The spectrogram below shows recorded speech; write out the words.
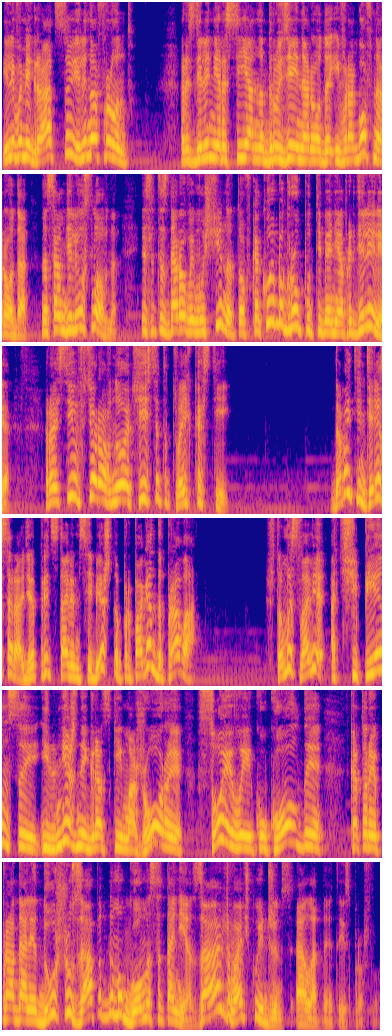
Или в эмиграцию, или на фронт. Разделение россиян на друзей народа и врагов народа на самом деле условно. Если ты здоровый мужчина, то в какую бы группу тебя не определили, Россию все равно очистят от твоих костей. Давайте интереса ради представим себе, что пропаганда права. Что мы с вами отщепенцы и нежные городские мажоры, соевые куколды, которые продали душу западному гомо-сатане за жвачку и джинсы. А ладно, это из прошлого.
